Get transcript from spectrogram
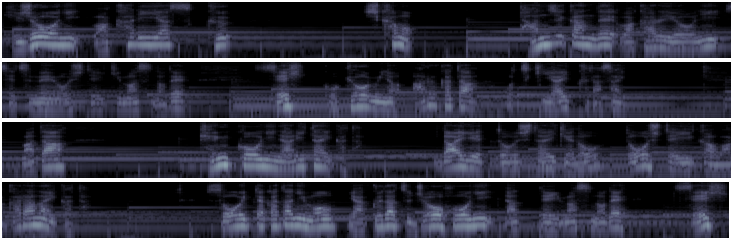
非常に分かりやすくしかも短時間でわかるように説明をしていきますので、ぜひご興味のある方、お付き合いください。また、健康になりたい方、ダイエットをしたいけど、どうしていいかわからない方、そういった方にも役立つ情報になっていますので、ぜひ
